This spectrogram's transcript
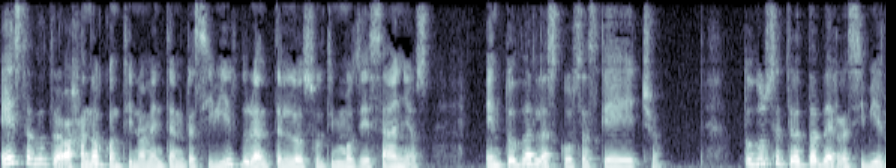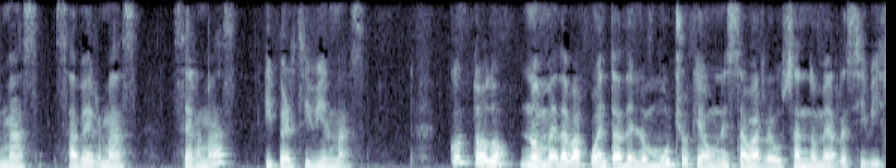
He estado trabajando continuamente en recibir durante los últimos diez años, en todas las cosas que he hecho. Todo se trata de recibir más, saber más, ser más y percibir más. Con todo, no me daba cuenta de lo mucho que aún estaba rehusándome a recibir.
